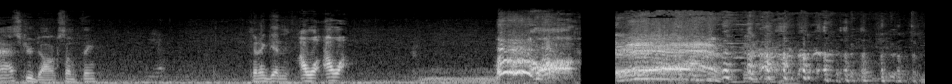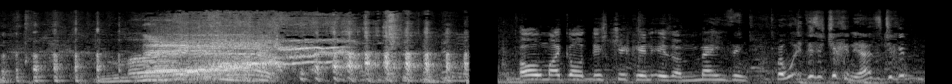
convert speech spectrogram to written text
I ask your dog something? Yeah. Can I get an awa awa? Oh my god, this chicken is amazing. But what, this is chicken, yeah? This is chicken?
